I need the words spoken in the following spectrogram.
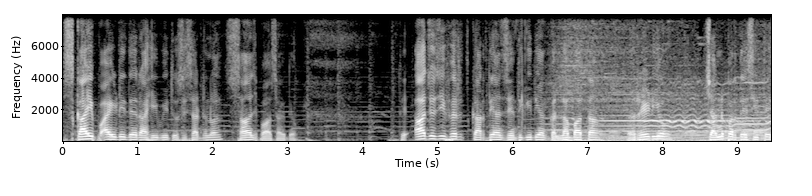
ਸਕਾਈਪ ਆਈਡੀ ਦੇ ਰਾਹੀਂ ਵੀ ਤੁਸੀਂ ਸਾਡੇ ਨਾਲ ਸਾਂਝ ਪਾ ਸਕਦੇ ਹੋ। ਤੇ ਅੱਜ ਜੀ ਫਿਰ ਕਰਦੇ ਹਾਂ ਜ਼ਿੰਦਗੀ ਦੀਆਂ ਗੱਲਾਂ ਬਾਤਾਂ ਰੇਡੀਓ ਚੰਨ ਪਰਦੇਸੀ ਤੇ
